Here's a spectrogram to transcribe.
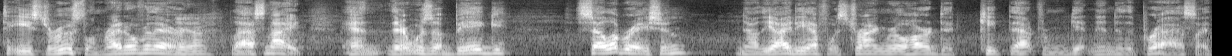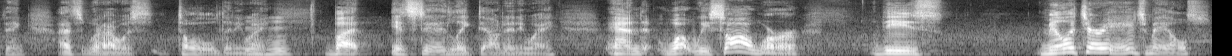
to East Jerusalem, right over there Yeah. last night, and there was a big celebration. Now, the IDF was trying real hard to keep that from getting into the press. I think that's what I was told anyway. But it's it leaked out anyway. And what we saw were these military age males.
